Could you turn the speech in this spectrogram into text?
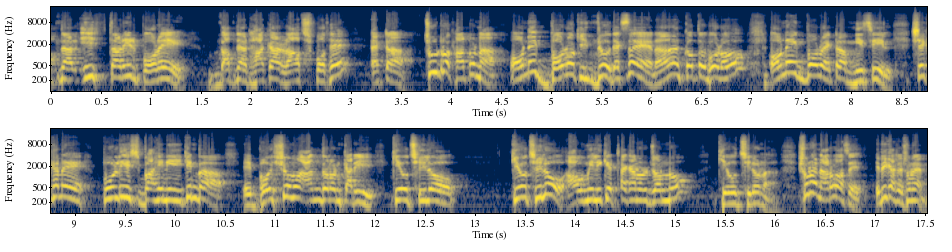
আপনার ইফতারির পরে আপনার ঢাকার রাজপথে একটা ছোটখাটো না অনেক বড় কিন্তু, দেখছেন হ্যাঁ? কত বড়, অনেক বড় একটা মিছিল। সেখানে পুলিশ বাহিনী কিংবা এই বৈষম্য আন্দোলনকারী কেউ ছিল? কেউ ছিল আওয়ামী লীগের ঠেকানোর জন্য? কেউ ছিল না। শোনেন, আরও আছে, এদিকে আছে শোনেন।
